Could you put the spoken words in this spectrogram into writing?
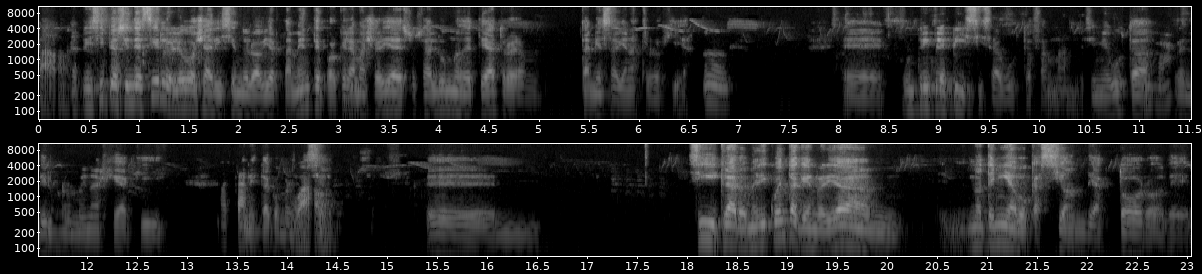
Al principio sin decirlo y luego ya diciéndolo abiertamente, porque la mayoría de sus alumnos de teatro también sabían astrología. Mm. Eh, un triple Piscis, Augusto Fernández, y me gusta rendirle un homenaje aquí en esta conversación. Eh, sí, claro, me di cuenta que en realidad mm, no tenía vocación de actor o de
